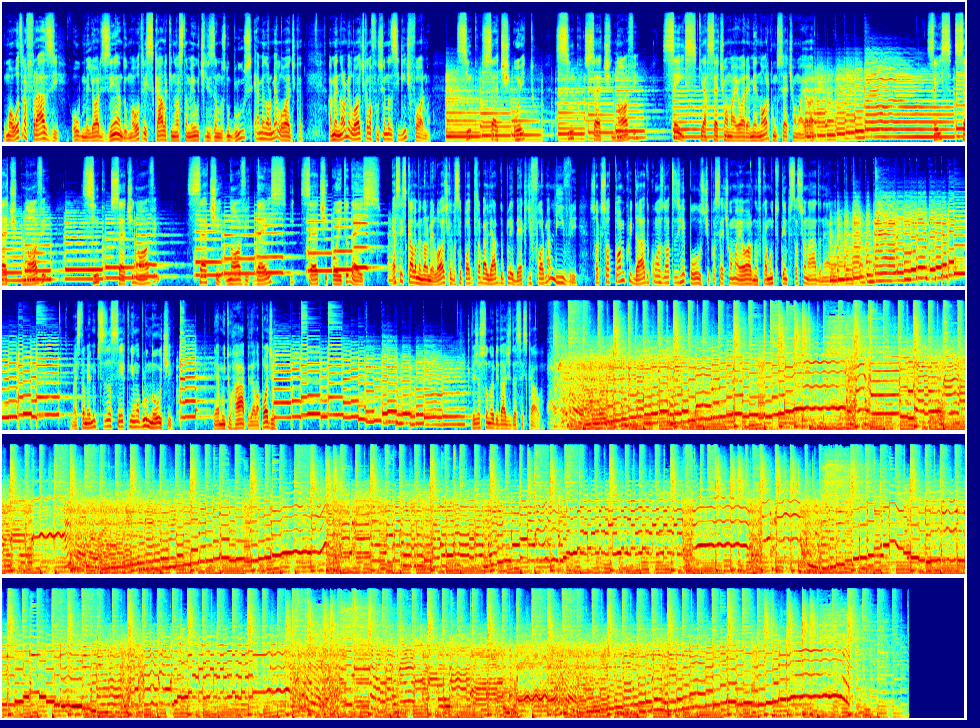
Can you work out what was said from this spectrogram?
Uma outra frase, ou melhor dizendo, uma outra escala que nós também utilizamos no blues é a menor melódica. A menor melódica ela funciona da seguinte forma: 5, 7, 8, 5, 7, 9, 6, que é a sétima maior, é menor com sétima maior. 6, 7, 9, 5, 7, 9, 7, 9, 10 e 7, 8, 10. Essa escala menor melódica você pode trabalhar do playback de forma livre, só que só tome cuidado com as notas de repouso, tipo a sétima maior, não ficar muito tempo estacionado nela. Mas também não precisa ser que nem uma Blue Note, né, muito rápida, ela pode... Veja a sonoridade dessa escala.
